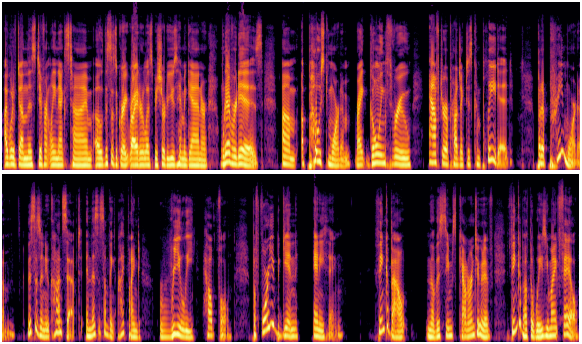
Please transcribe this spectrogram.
I would have done this differently next time. Oh, this is a great writer. Let's be sure to use him again, or whatever it is. Um, a post mortem, right? Going through after a project is completed. But a pre mortem, this is a new concept. And this is something I find really helpful. Before you begin anything, think about no, this seems counterintuitive. Think about the ways you might fail.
